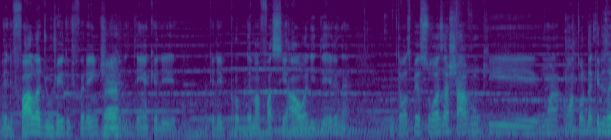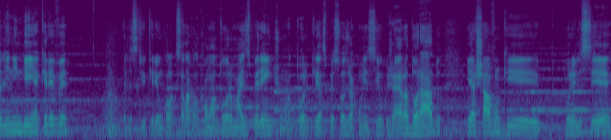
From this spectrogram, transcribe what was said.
Ele fala de um jeito diferente, É. ele tem aquele, aquele problema facial ali dele, né? Então as pessoas achavam que um, um ator daqueles ali ninguém ia querer ver. Eles que- queriam colocar, sei lá, colocar um ator mais experiente, um ator que as pessoas já conheciam, que já era adorado, e achavam que por ele ser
